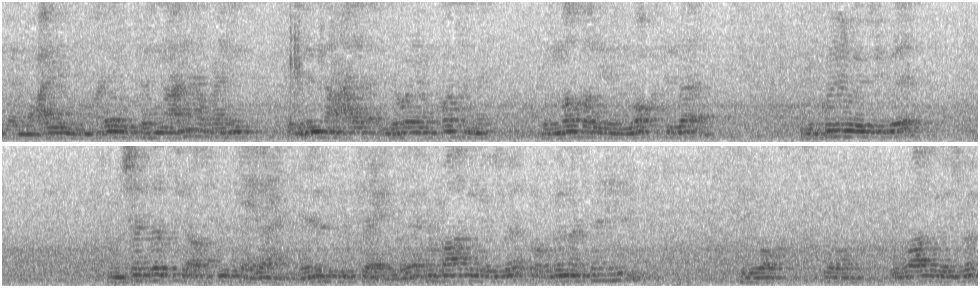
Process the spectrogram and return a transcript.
إلى معين ومخير واتكلمنا عنها وبعدين اتكلمنا على اللي هو ينقسم بالنظر إلى الوقت بقى. لكل الواجبات مشدد في أصل فعلها لازم تتفعل. ولكن بعض الواجبات ربنا سهل في الوقت. وبعض الواجبات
